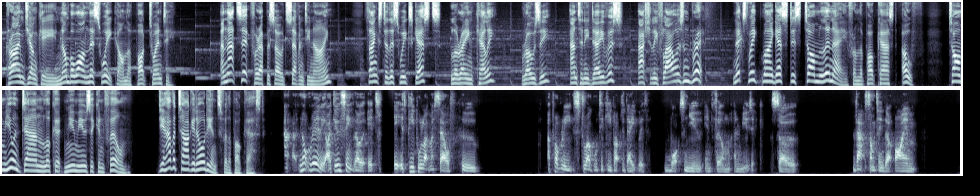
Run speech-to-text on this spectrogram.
Crime Junkie, number one this week on the Pod 20. And that's it for episode 79. Thanks to this week's guests Lorraine Kelly, Rosie, Anthony Davis, Ashley Flowers, and Britt. Next week, my guest is Tom Linney from the podcast Oaf. Tom, you and Dan look at new music and film. Do you have a target audience for the podcast? Uh, not really. I do think though it's it is people like myself who I probably struggle to keep up to date with what's new in film and music. So that's something that I'm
